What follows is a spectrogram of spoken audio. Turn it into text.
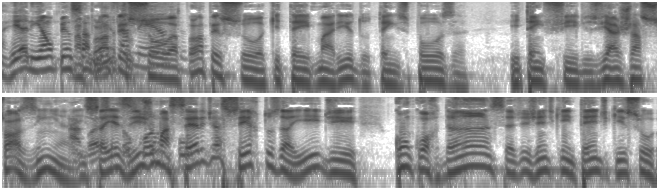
realinhar um pensamento. Uma pessoa, para uma pessoa que tem marido, tem esposa e tem filhos, viajar sozinha, Agora isso aí exige uma série de acertos aí, de concordância, de gente que entende que isso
